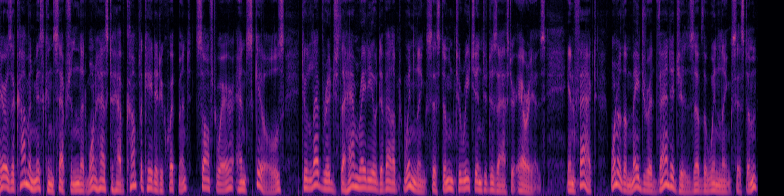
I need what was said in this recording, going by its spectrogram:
There is a common misconception that one has to have complicated equipment, software, and skills to leverage the ham radio developed WinLink system to reach into disaster areas. In fact, one of the major advantages of the WinLink system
